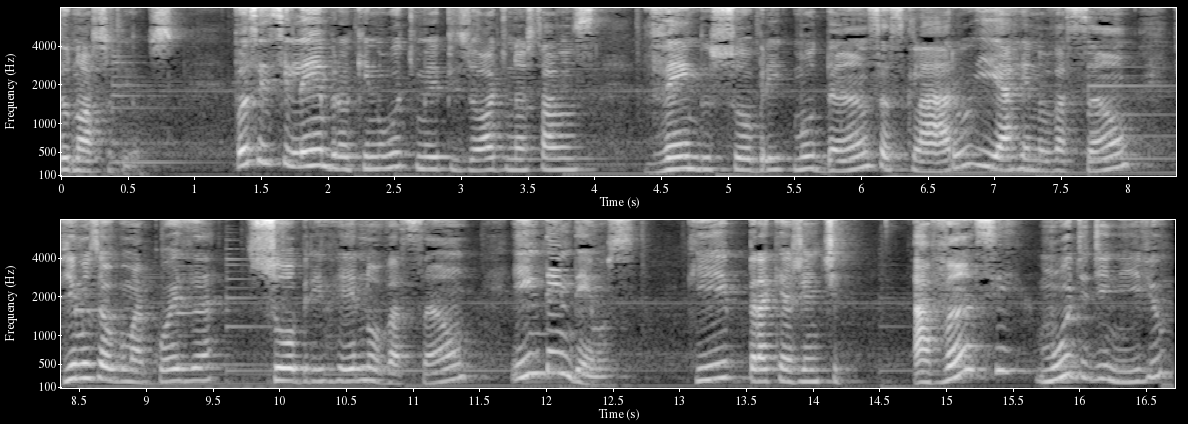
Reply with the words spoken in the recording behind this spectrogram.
do nosso Deus. Vocês se lembram que no último episódio nós estávamos vendo sobre mudanças, claro, e a renovação. Vimos alguma coisa sobre renovação e entendemos que para que a gente avance, mude de nível,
